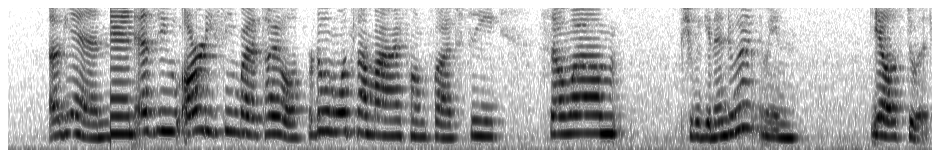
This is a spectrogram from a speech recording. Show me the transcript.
again. And as you already seen by the title, we're doing what's on my iPhone 5C. So, um, should we get into it? I mean, yeah, let's do it.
